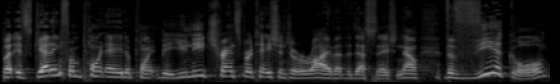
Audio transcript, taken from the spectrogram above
But it's getting from point A to point B. You need transportation to arrive at the destination. Now, the vehicle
